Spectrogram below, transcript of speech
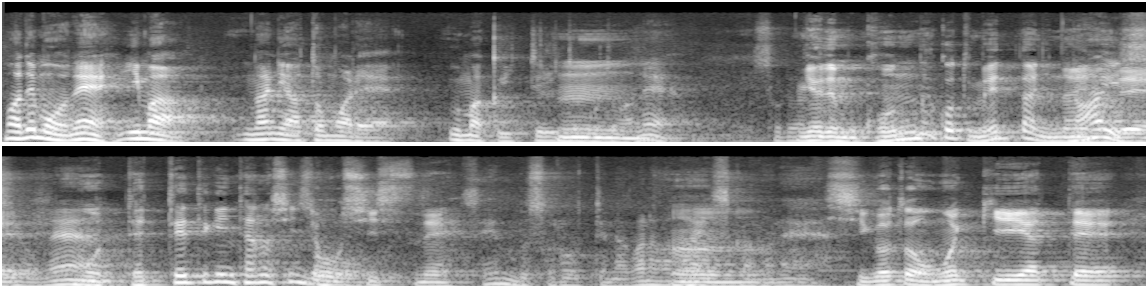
まあでもね今何はともあれうまくいってるってことはね、それはいやでもこんなことめったにないのでですよね。もう徹底的に楽しんでほしいですね。全部揃うってなかなかないですからね。うん、仕事を思いっきりやって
